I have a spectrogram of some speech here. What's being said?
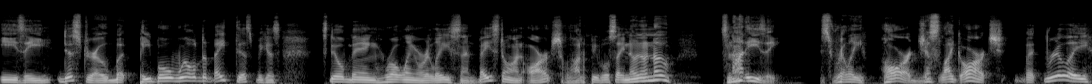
easy distro, but people will debate this because still being rolling release and based on Arch, a lot of people say, no, no, no, it's not easy. It's really hard, just like Arch. But really,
